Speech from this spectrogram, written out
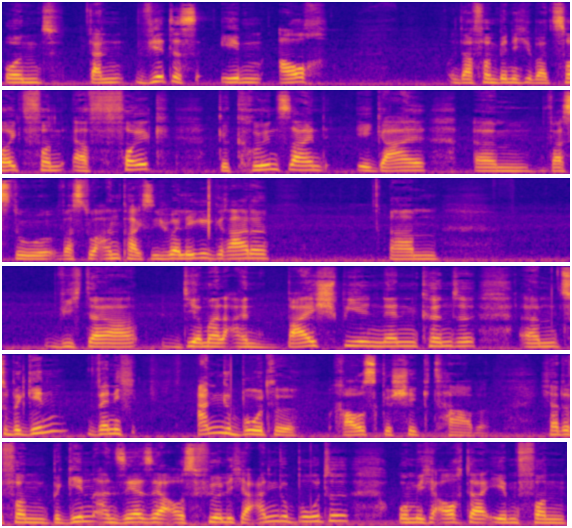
und dann wird es eben auch, und davon bin ich überzeugt, von Erfolg gekrönt sein, egal ähm, was, du, was du anpackst. Ich überlege gerade, ähm, wie ich da dir mal ein Beispiel nennen könnte. Ähm, zu Beginn, wenn ich Angebote rausgeschickt habe, ich hatte von Beginn an sehr, sehr ausführliche Angebote, um mich auch da eben von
